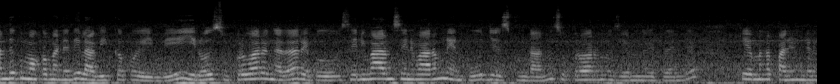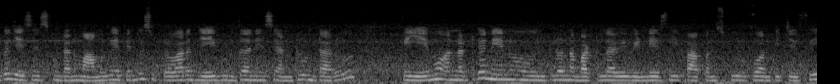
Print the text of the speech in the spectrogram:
అందుకు ముఖం అనేది ఇలా వీక్కపోయింది ఈరోజు శుక్రవారం కదా రేపు శనివారం శనివారం నేను పూజ చేసుకుంటాను. శుక్రవారం రోజు ఏమవుతుందంటే ఏమన్నా పని చేసేసుకుంటాను. మామూలుగా అయితే కనుక శుక్రవారం చేయకూడదు అనేసి అంటూ ఉంటారు. ఏమో అన్నట్టుగా నేను ఇంట్లో ఉన్న బట్టలు అవి విండేసి పాపను స్కూల్కి పంపించేసి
